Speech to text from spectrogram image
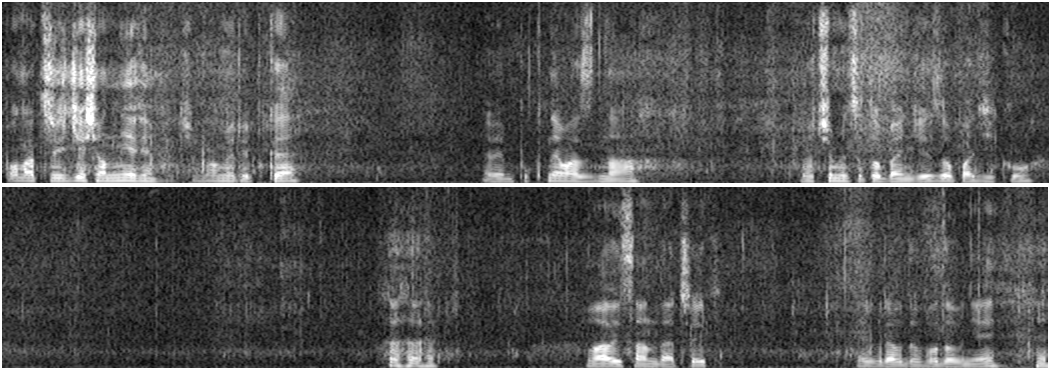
Ponad 60, nie wiem. Czy mamy rybkę? Nie wiem, puknęła z dna. Zobaczymy co to będzie z opadziku. Mały sandaczek. Najprawdopodobniej.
